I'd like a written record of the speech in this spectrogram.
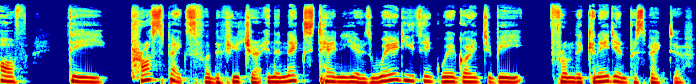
of the prospects for the future in the next 10 years, where do you think we're going to be from the Canadian perspective?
